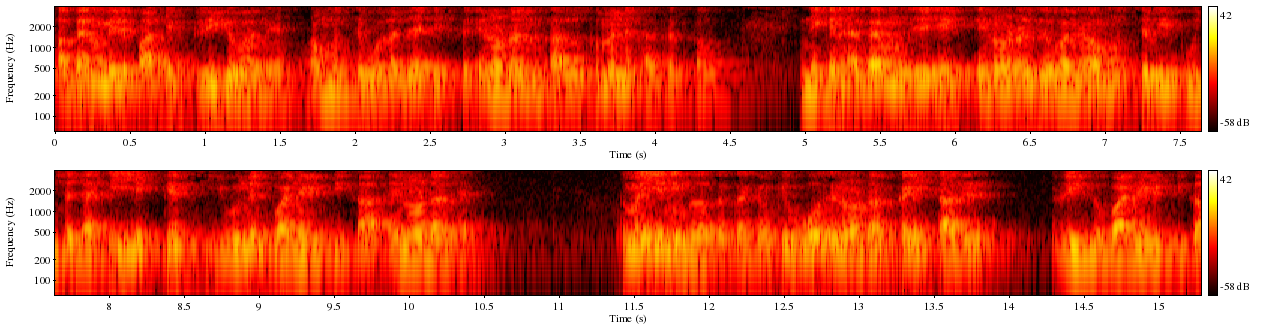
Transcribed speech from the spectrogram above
अगर मेरे पास एक ट्री गिवन है, और मुझसे बोला जाए कि इसका इन ऑर्डर निकालो तो मैं निकाल सकता हूँ। लेकिन अगर मुझे एक इन ऑर्डर गिवन है, और मुझसे भी पूछा जाए कि ये किस यूनिक बाइनरी का इन ऑर्डर है तो मैं ये नहीं बता सकता, क्योंकि वो इन ऑर्डर कई सारे ट्री बाइनरी का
